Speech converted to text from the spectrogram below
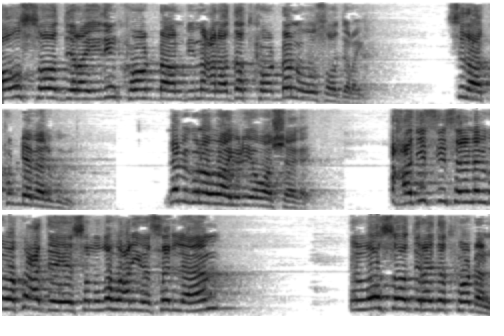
oo u soo diray idinkoo dhan bimacnaa dadkoo dhan uu u soo diray. Sidaa ku dhe baa lagu yidhi. Nebiguna waa yidhi oo waa sheegay. Axaadiistiisana nebigu waa ku caddeeyey sala allahu alayh wasalam in loo soo diray dadkoo dhan.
